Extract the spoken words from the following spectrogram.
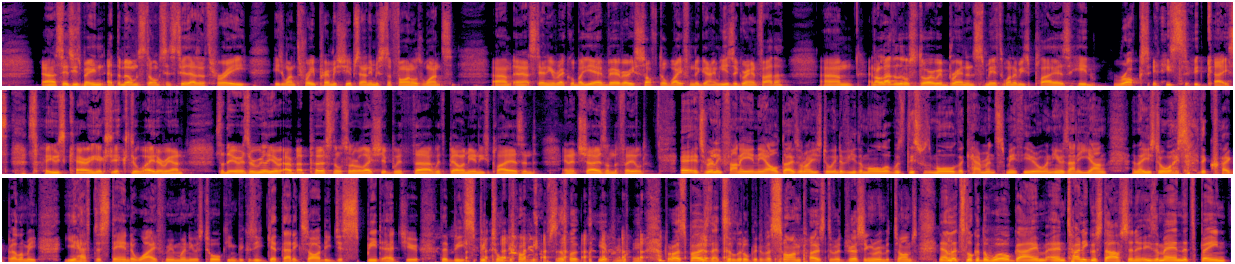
Uh, since he's been at the Melbourne Storm since 2003, he's won three premierships, only missed the finals once. Um, an outstanding record. But yeah, very, very soft away from the game. He's a grandfather. Um, and I love the little story where Brandon Smith, one of his players, hid rocks in his suitcase. So he was carrying extra, extra weight around. So there is a really a, a personal sort of relationship with uh, with Bellamy and his players, and, and it shows on the field. It's really funny. In the old days when I used to interview them all, it was this was more the Cameron Smith era when he was only young, and they used to always say that Craig Bellamy, you have to stand away from him when he was talking because he'd get that excited, he'd just spit at There'd be spittle going absolutely everywhere. But I suppose that's a little bit of a signpost of a dressing room at times. Now let's look at the world game and Tony Gustavsson He's a man that's been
